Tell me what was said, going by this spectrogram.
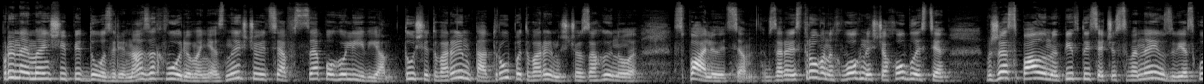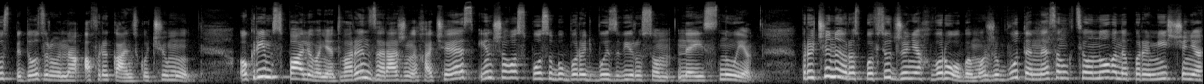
При найменшій підозрі на захворювання знищується все поголів'я, туші тварин та трупи тварин, що загинули, спалюються. В зареєстрованих вогнищах області вже спалено півтисячі свиней у зв'язку з підозрою на африканську чуму. Окрім спалювання тварин, заражених АЧС, іншого способу боротьби з вірусом не існує. Причиною розповсюдження хвороби може бути несанкціоноване переміщення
